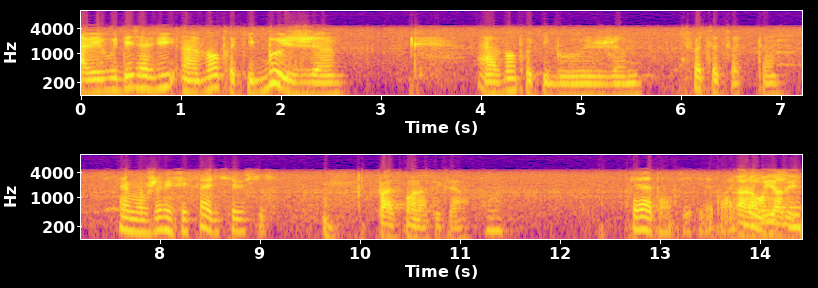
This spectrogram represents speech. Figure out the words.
Avez-vous déjà vu un ventre qui bouge? Un ventre qui bouge. Soit, soit, soit. Elles m'ont jamais fait ça, Alice aussi. Pas à ce point-là, c'est clair. Et là, attends, d'accord avec Alors regardez,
